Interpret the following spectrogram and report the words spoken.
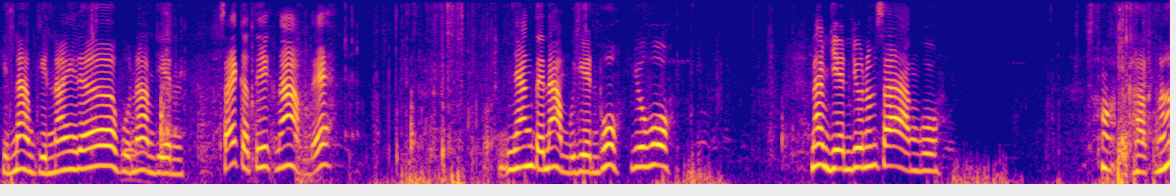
กินน้ำกินในเด้อผู้น้ำเย็นใส่กระติกน้ำเด้ยังแต่น้ำบ่เย็นผู้อยู่ผู้ น้ำเย็นอยู่น้ำสร้างผู้หอดคักนะ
